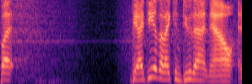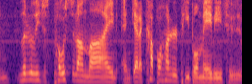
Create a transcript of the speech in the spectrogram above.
But the idea that I can do that now and literally just post it online and get a couple hundred people maybe to,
